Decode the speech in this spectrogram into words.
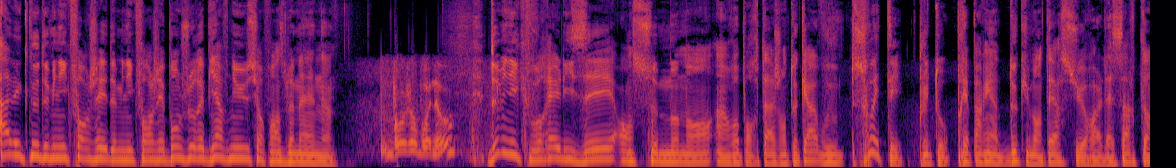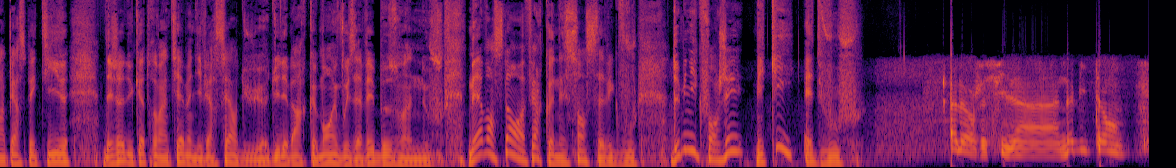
Avec nous, Dominique Forger. Dominique Forger, bonjour et bienvenue sur France Bleu Maine. Dominique, vous réalisez en ce moment un reportage, en tout cas vous souhaitez plutôt préparer un documentaire sur la Sarthe dans la perspective déjà du 80e anniversaire du, du débarquement et vous avez besoin de nous. Mais avant cela, on va faire connaissance avec vous. Dominique Forger, mais qui êtes-vous? Alors je suis un habitant euh,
